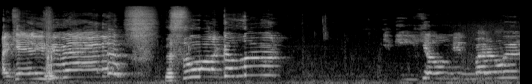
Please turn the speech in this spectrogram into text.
I can't even be mad! This is a lot of good loot! You kill him, get better loot.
